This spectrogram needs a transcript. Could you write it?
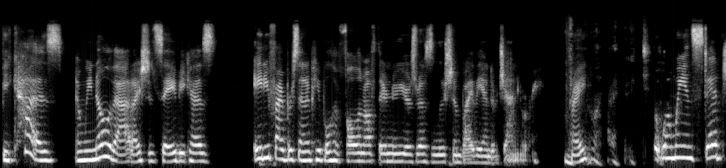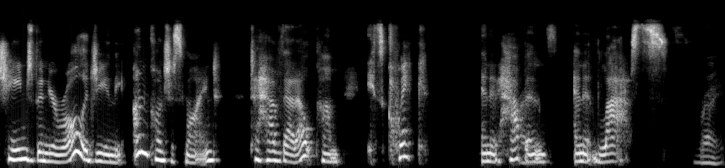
Because, and we know that, I should say, because 85% of people have fallen off their New Year's resolution by the end of January, right? right. But when we instead change the neurology in the unconscious mind to have that outcome, it's quick and it happens right. and it lasts. Right.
